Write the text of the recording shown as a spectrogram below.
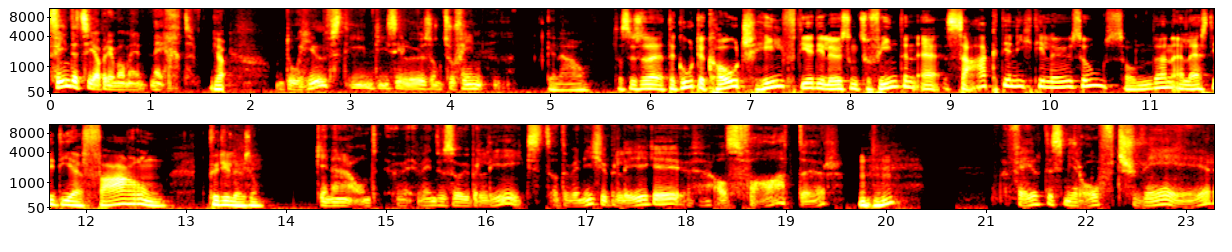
findet sie aber im Moment nicht. Ja. Und du hilfst ihm, diese Lösung zu finden. Genau. Das ist äh, der gute Coach hilft dir, die Lösung zu finden. Er sagt dir nicht die Lösung, sondern er lässt dir die Erfahrung für die Lösung. Genau, und wenn du so überlegst, oder wenn ich überlege, als Vater, mhm. fällt es mir oft schwer,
